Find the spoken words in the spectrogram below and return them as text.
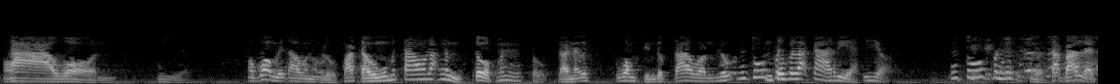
Oh. tawon. Iya. Apa ambek tawon? Lho, pada umume tawon lak ngentup. Mentup. Lah nek wis wong dintup tawon, Lho entup. entup lak kari ya. Iya. Entupen. Lho, tak bales.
